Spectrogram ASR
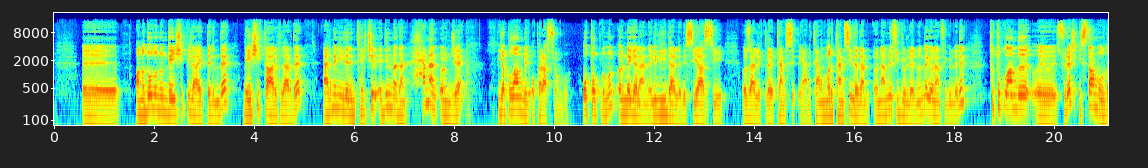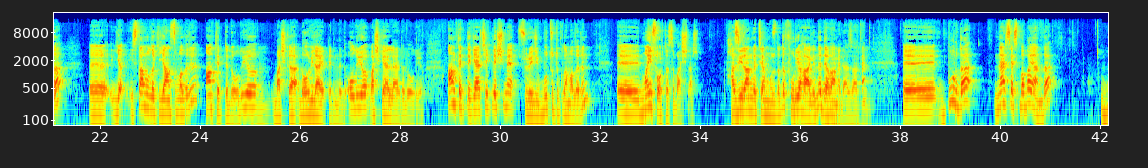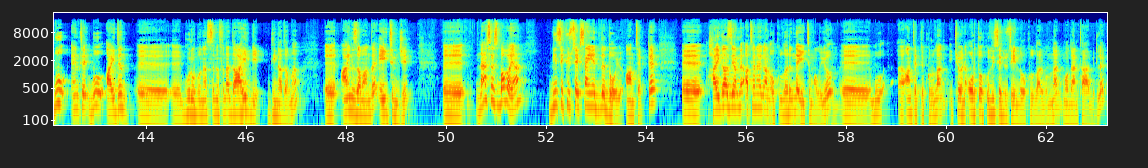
Ee, Anadolu'nun değişik vilayetlerinde, değişik tarihlerde Ermenilerin tehcir edilmeden hemen önce yapılan bir operasyon bu. O toplumun önde gelenleri, liderleri, siyasi özellikle temsil yani tem, onları temsil eden önemli figürlerin, önde gelen figürlerin tutuklandığı e, süreç İstanbul'da ee, İstanbul'daki yansımaları Antep'te de oluyor. Başka doğu vilayetlerinde de oluyor. Başka yerlerde de oluyor. Antep'te gerçekleşme süreci bu tutuklamaların e, Mayıs ortası başlar. Haziran ve Temmuz'da da furya halinde devam eder zaten. Ee, burada Nerses Babayan da bu ente, bu aydın e, e, grubuna, sınıfına dahil bir din adamı. E, aynı zamanda eğitimci. E, Nerses Babayan 1887'de doğuyor Antep'te. E, Haygazyan ve Atenegan okullarında eğitim alıyor. E, bu Antep'te kurulan iki öne ortaokul lise düzeyinde okullar bunlar modern tabirle.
